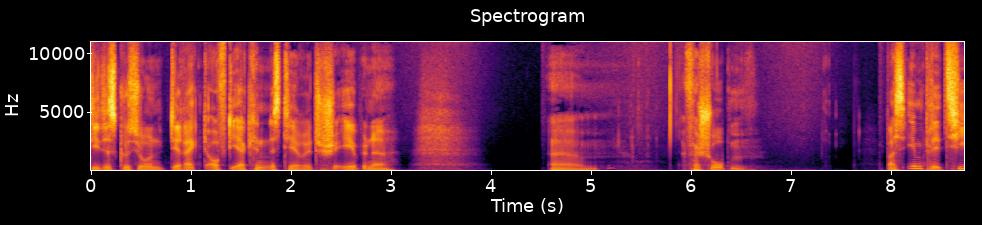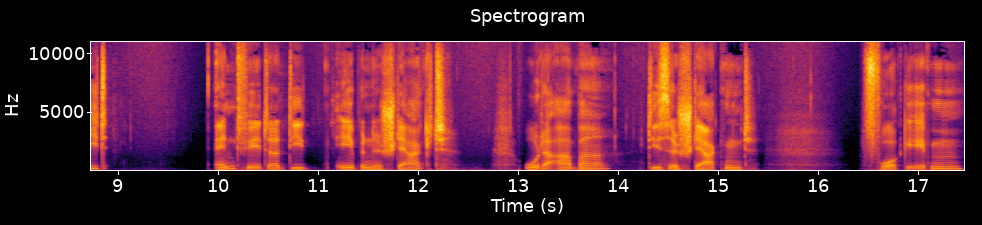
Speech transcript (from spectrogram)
die Diskussion direkt auf die erkenntnistheoretische Ebene ähm, verschoben was implizit entweder die Ebene stärkt oder aber diese stärkend vorgeben,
